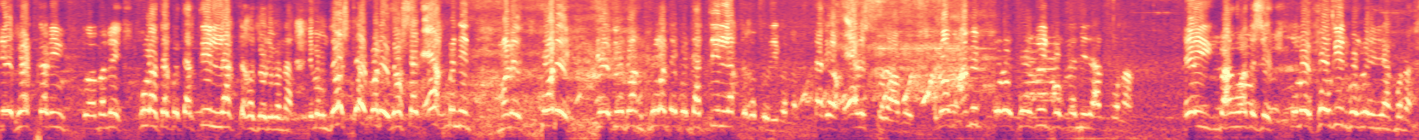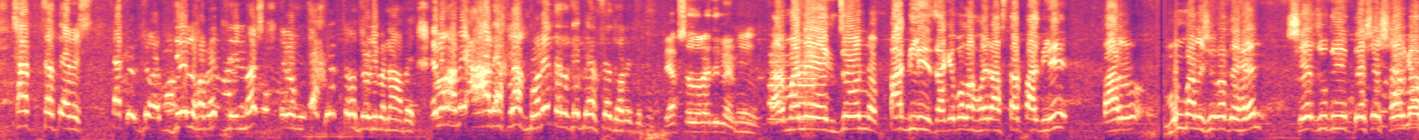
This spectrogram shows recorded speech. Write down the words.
যে ফ্যাক্টরি মানে খোলা থাকবে তার তিন লাখ টাকা জরিমানা এবং দশটার পরে দশটার এক মিনিট মানে পরে যে দোকান খোলা থাকবে তার তিন লাখ টাকা জরিমানা তাকে অ্যারেস্ট করা হবে। এবং আমি কোনো ফকির বকলানি রাখব না। এই বাংলাদেশে কোনো ফকির বকলানি রাখব না। সাত সাত অ্যারেস্ট তাকে জেল হবে তিন মাস এবং এক লাখ টাকা জরিমানা হবে। এবং আমি আর এক লাখ ভরে তাদেরকে ব্যবসা ধরে দেবো। ব্যবসা ধরে দিবেন। তার মানে একজন পাগলি যাকে বলা হয় রাস্তার পাগলি তার মন মানসিকতা দেখেন সে যদি দেশের সরকার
